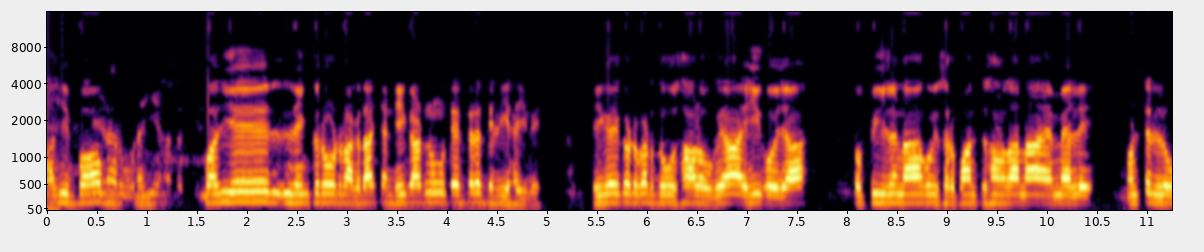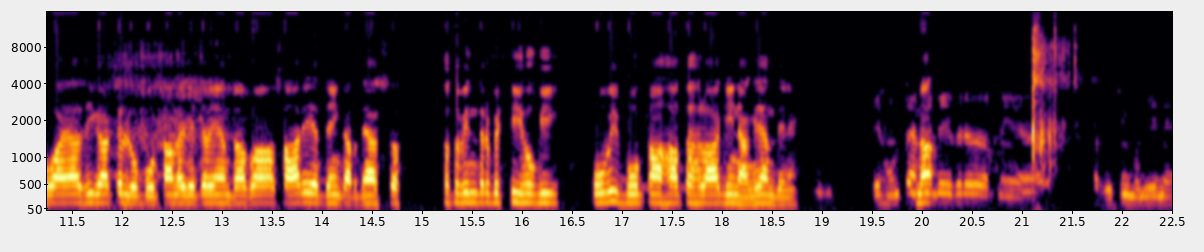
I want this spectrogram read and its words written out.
ਭਾਜੀ ਬਹੁਤ ਰੋਡ ਮਤਲਬ ਭਾਜੀ ਇਹ ਲਿੰਕ ਰੋਡ ਲੱਗਦਾ ਚੰਡੀਗੜ੍ਹ ਨੂੰ ਤੇ ਇੱਧਰ ਦਿੱਲੀ ਹਾਈਵੇ ਠੀਕ ਹੈ ਘੱਟੋ ਘੱਟ 2 ਸਾਲ ਹੋ ਗਿਆ ਇਹੀ ਆ। ਅਪੀਲ ਨਾ ਕੋਈ ਸਰਪੰਚ ਸੁਣਦਾ ਨਾ ਐਮਐਲਏ ਹੁਣ ਢਿੱਲੋਂ ਆਇਆ ਸੀਗਾ ਢਿੱਲੋਂ ਵੋਟਾਂ ਲੈ ਕੇ ਚਲੇ ਜਾਂਦਾ ਵਾ ਸਾਰੇ ਇਦਾਂ ਹੀ ਕਰਦੇ ਆ। ਸਤਵਿੰਦਰ ਬਿੱਟੀ ਹੋ ਗਈ ਉਹ ਵੀ ਵੋਟਾਂ ਹੱਥ ਹਿਲਾ ਕੇ ਲੰਘ ਜਾਂਦੇ ਨੇ। ਤੇ ਹੁਣ ਤਾਂ ਐਮਐਲਏ ਫਿਰ ਆਪਣੇ ਹਰਦੀਪ ਸਿੰਘ ਮੁੰਡੀਏ ਨੇ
